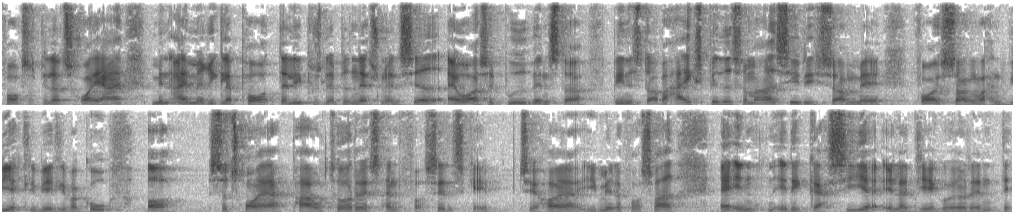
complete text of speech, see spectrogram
forsvarsspiller, tror jeg. Men Aymeric Laporte, der lige pludselig er blevet nationaliseret, er jo også et bud venstre benet stopper. Har ikke spillet så meget City som øh, forrige sæson, hvor han virkelig, virkelig var god. Og så tror jeg, at Pau Torres han får selskab til højre i midterforsvaret af enten Eddie Garcia eller Diego Llorente.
